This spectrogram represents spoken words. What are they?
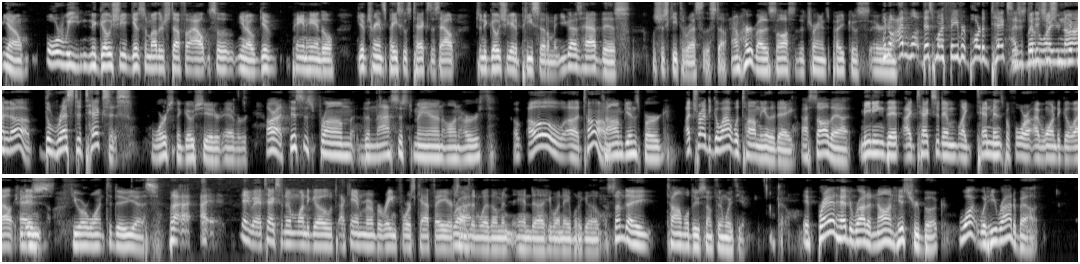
you know, or we negotiate, give some other stuff out. So you know, give Panhandle, give Trans Pecos, Texas out to negotiate a peace settlement. You guys have this. Let's just keep the rest of the stuff. I'm hurt by this loss of the Trans Pecos area. Well, no, I love that's my favorite part of Texas, I just but don't know it's why just you're not giving it up. the rest of Texas. Worst negotiator ever. All right, this is from the nicest man on earth, Oh, oh uh, Tom. Tom Ginsburg. I tried to go out with Tom the other day, I saw that meaning that I texted him like ten minutes before I wanted to go out. He didn't. as you are wont to do. Yes. But I, I anyway, I texted him, wanted to go. I can't remember Rainforest Cafe or Right. something with him, and and uh, he wasn't able to go. Someday Tom will do something with you. Okay. If Brad had to write a non-history book, what would he write about?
